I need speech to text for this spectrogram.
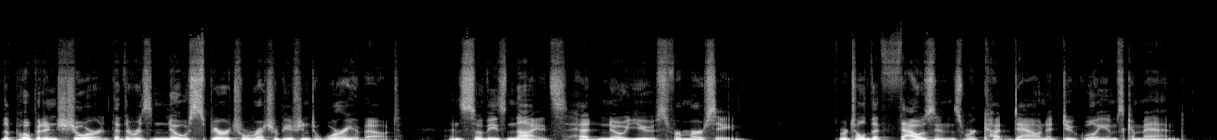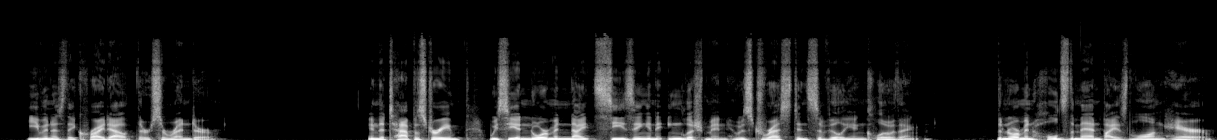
The Pope had ensured that there was no spiritual retribution to worry about, and so these knights had no use for mercy. We're told that thousands were cut down at Duke William's command, even as they cried out their surrender. In the tapestry, we see a Norman knight seizing an Englishman who is dressed in civilian clothing. The Norman holds the man by his long hair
